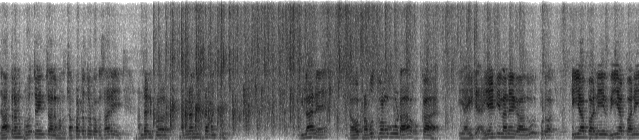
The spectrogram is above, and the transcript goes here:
దాతలను ప్రోత్సహించాలి మనం. చప్పట్లతో ఒకసారి అందరిని అభినందిస్తే మంచిది. ఇలానే గవ ప్రభుత్వం కూడా ఒక ఈ ఐటీ ఐఐటీలనే కాదు ఇప్పుడు టీ హబ్ అని వి హబ్ అని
